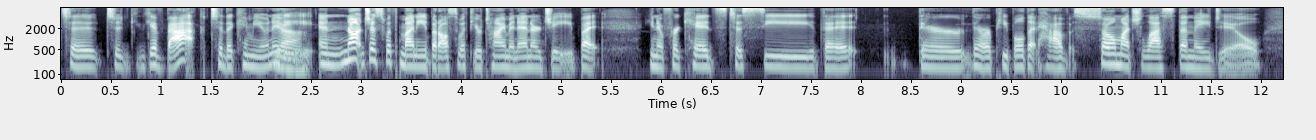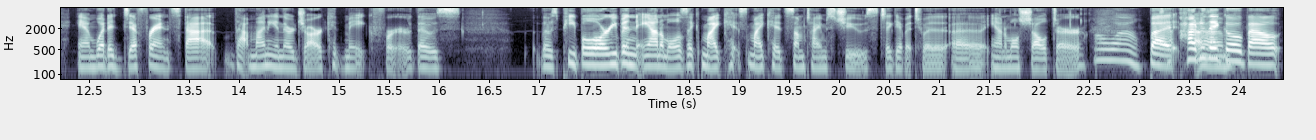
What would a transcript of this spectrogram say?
to to give back to the community, yeah. and not just with money, but also with your time and energy. But you know, for kids to see that there there are people that have so much less than they do, and what a difference that that money in their jar could make for those those people or even animals like my kids my kids sometimes choose to give it to a, a animal shelter. Oh wow. But how do um, they go about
